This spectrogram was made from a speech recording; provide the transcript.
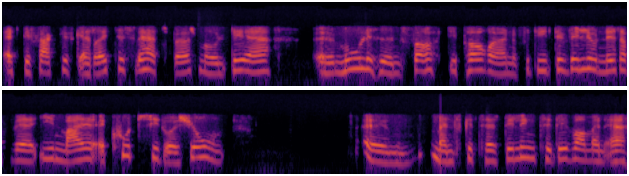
at det faktisk er et rigtig svært spørgsmål, det er, øh, muligheden for de pårørende, fordi det vil jo netop være i en meget akut situation. Øh, man skal tage stilling til det, hvor man er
